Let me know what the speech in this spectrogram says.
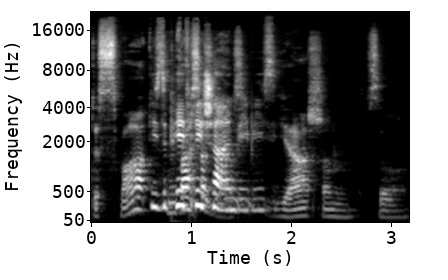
Das war. Diese Petrischalenbabys. Ja, schon so.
